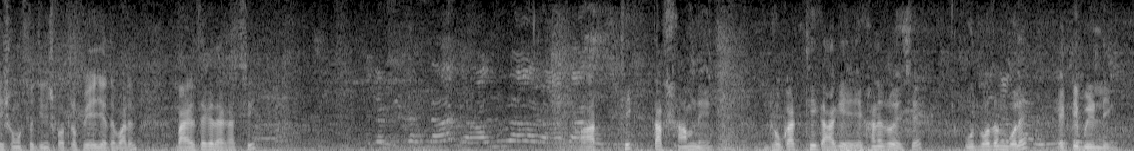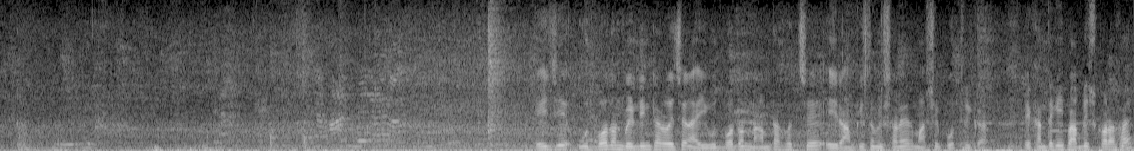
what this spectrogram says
এই সমস্ত জিনিসপত্র পেয়ে যেতে পারেন। বাইরে থেকে দেখাচ্ছি। আর ঠিক তার সামনে, ঢোকার ঠিক আগে এখানে রয়েছে উদ্বোধন বলে একটি বিল্ডিং এই যে উদ্বোধন বিল্ডিংটা রয়েছে না, এই উদ্বোধন নামটা হচ্ছে এই রামকৃষ্ণ মিশনের মাসিক পত্রিকা। এখান থেকেই পাবলিশ করা হয়।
